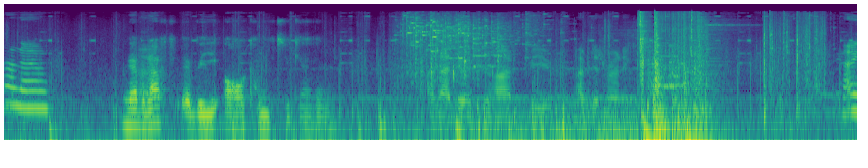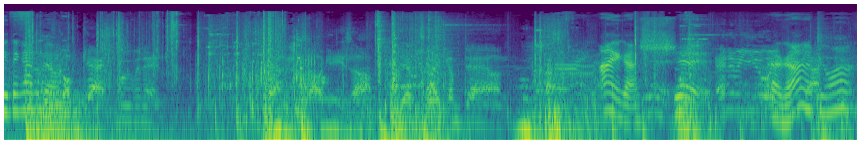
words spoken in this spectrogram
hello. We have enough if we all come together. I'm not doing too hot for you. I'm just running. How do you think I feel? Got gas moving in. Target is up. Take them down. I ain't got shit. Enemy I got it if you want.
